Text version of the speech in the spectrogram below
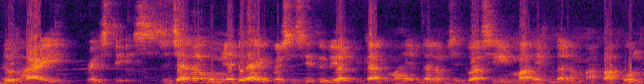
High Priestess. Secara umumnya High Priestess itu diartikan mahir dalam situasi, mahir dalam apa pun,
